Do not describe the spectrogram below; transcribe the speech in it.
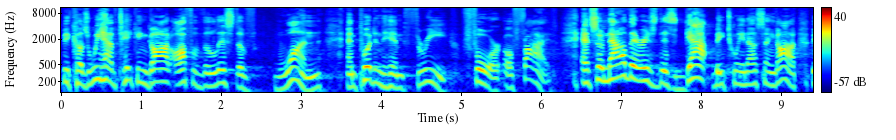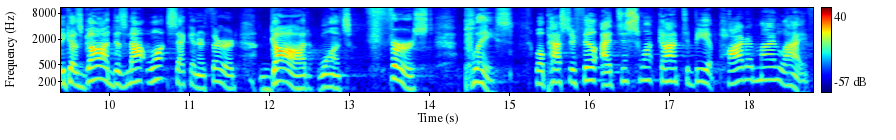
because we have taken God off of the list of one and put in him three, four, or five. And so now there is this gap between us and God because God does not want second or third. God wants first place. Well, Pastor Phil, I just want God to be a part of my life.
